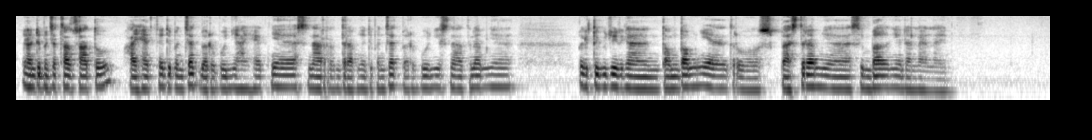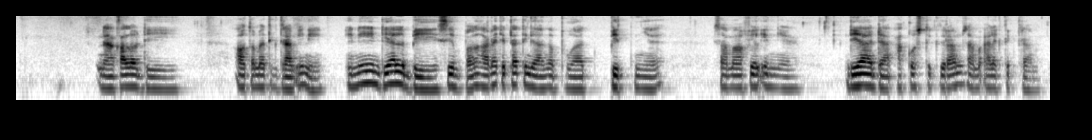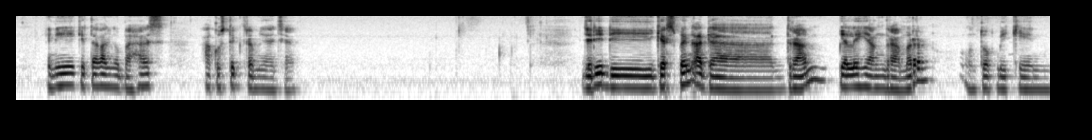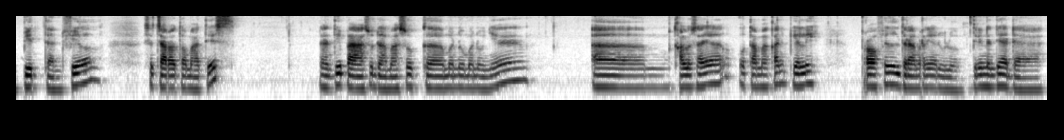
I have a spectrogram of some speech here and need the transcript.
yang dipencet satu-satu, hi-hatnya dipencet baru bunyi hi-hatnya, senar drumnya dipencet baru bunyi senar drumnya, begitu juga dengan tom-tomnya, terus bass drumnya, simbalnya, dan lain-lain. Nah kalau di automatic drum ini, ini dia lebih simple karena kita tinggal ngebuat beatnya sama fill-innya. Dia ada acoustic drum sama electric drum. Ini kita akan ngebahas acoustic drumnya aja. Jadi di GarageBand ada drum, pilih yang drummer untuk bikin beat dan fill secara otomatis. Nanti pas sudah masuk ke menu-menunya, um, kalau saya utamakan pilih profil drummernya dulu. Jadi nanti ada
